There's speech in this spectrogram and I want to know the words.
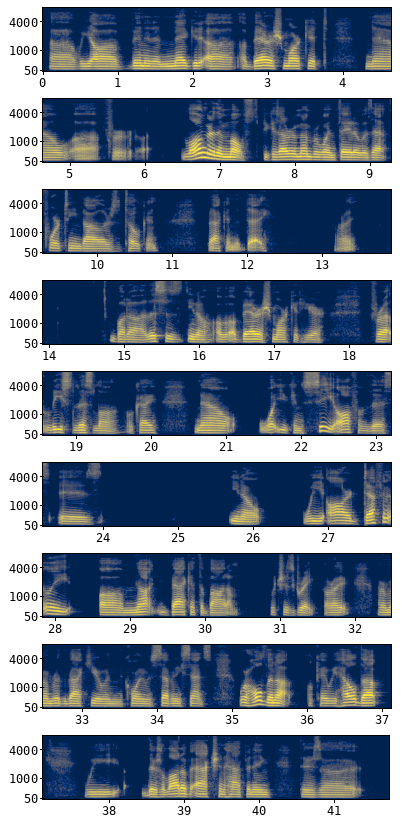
Uh, we have been in a negative, uh, a bearish market now uh, for longer than most because I remember when Theta was at $14 a token back in the day. All right. But uh, this is, you know, a, a bearish market here for at least this long. Okay. Now, what you can see off of this is, you know, we are definitely um, not back at the bottom, which is great. All right. I remember the back here when the coin was 70 cents. We're holding up. Okay. We held up. We there's a lot of action happening. There's a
